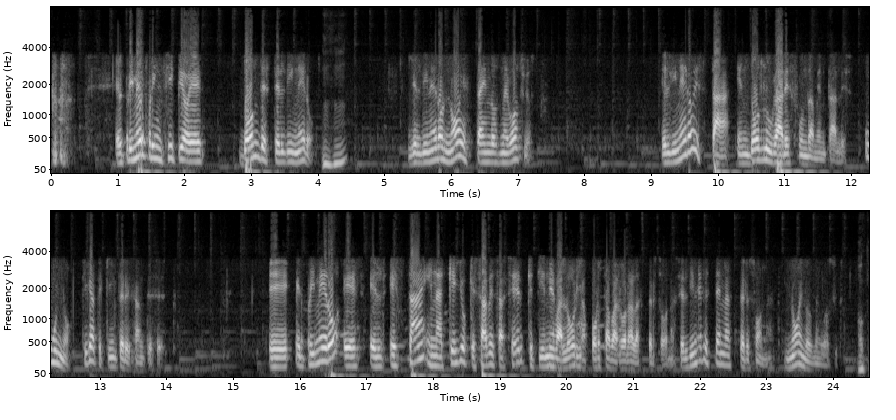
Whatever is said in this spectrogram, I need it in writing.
El primer principio es, ¿dónde está el dinero? Y el dinero no está en los negocios. El dinero está en dos lugares fundamentales. Uno, fíjate qué interesante es esto. Eh, el primero es, el, está en aquello que sabes hacer que tiene valor y aporta valor a las personas. El dinero está en las personas, no en los negocios. Ok.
